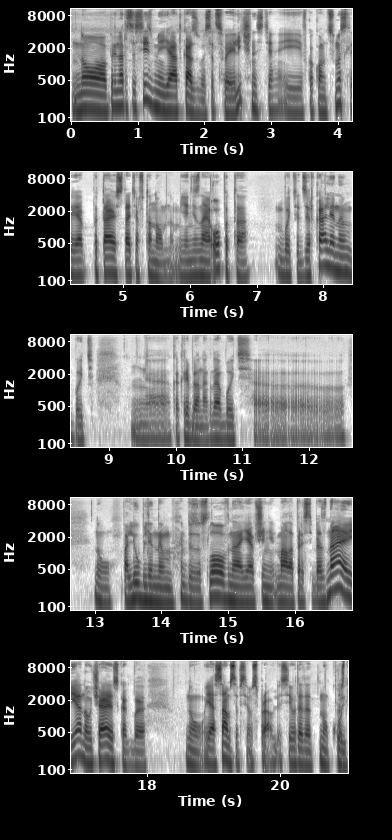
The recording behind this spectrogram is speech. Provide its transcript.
Но при нарциссизме я отказываюсь от своей личности, и в каком-то смысле я пытаюсь стать автономным. Я не знаю опыта быть отзеркаленным, быть э, как ребенок, да, быть э, ну, полюбленным, безусловно. Я вообще не, мало про себя знаю, я научаюсь как бы, ну, я сам со всем справлюсь. И вот этот, ну, культ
